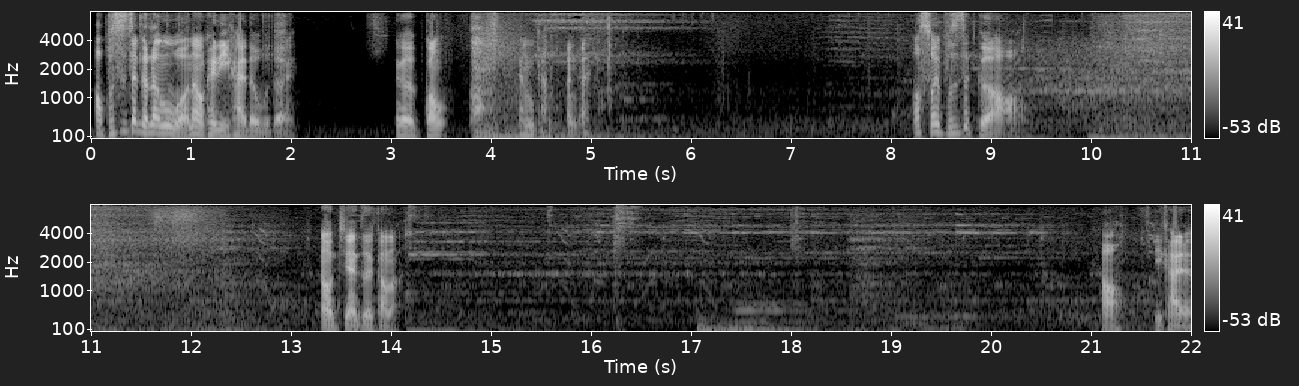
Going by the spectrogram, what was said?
哦，不是这个任务哦，那我可以离开对不对？那个光光香港办案哦，所以不是这个哦。那我进来这个干嘛？离开了，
